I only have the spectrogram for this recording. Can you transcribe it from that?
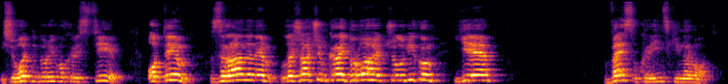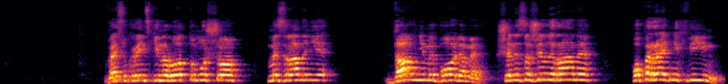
І сьогодні, дорогі во Христі, отим зраненим, лежачим край дороги чоловіком є весь український народ. Весь український народ, тому що ми зранені давніми болями, ще не зажили рани попередніх війн,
